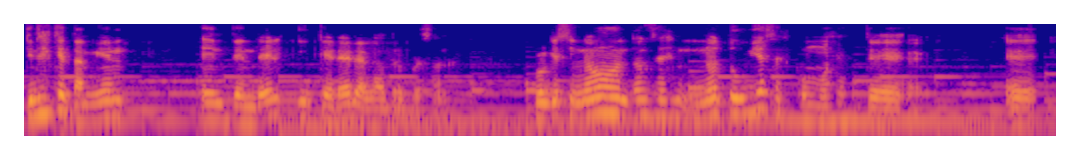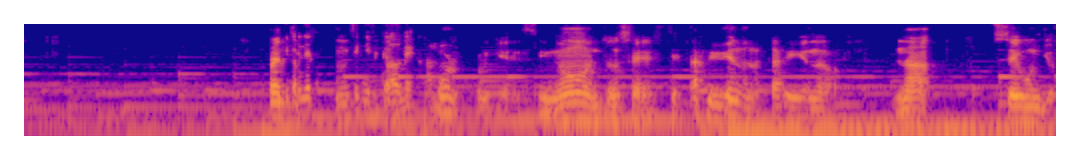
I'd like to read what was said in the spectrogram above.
tienes que también entender y querer a la otra persona. Porque si no, entonces no tuvieses como este... Eh, un significado de amor, porque si no, entonces te estás viviendo, no estás viviendo nada, según yo.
